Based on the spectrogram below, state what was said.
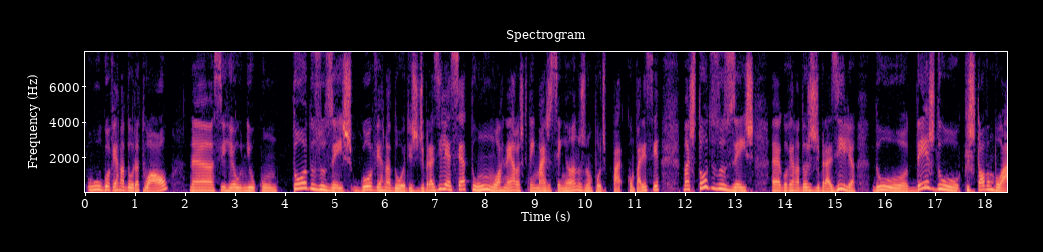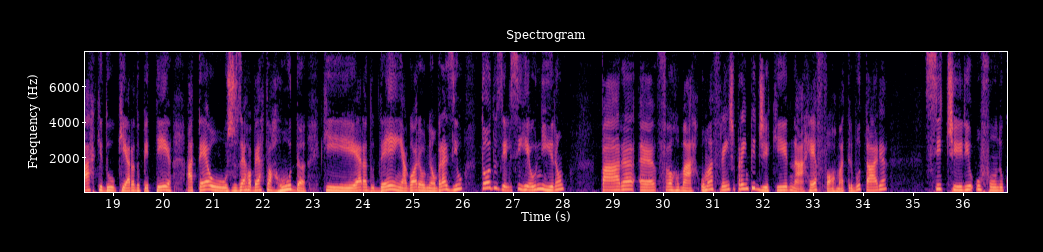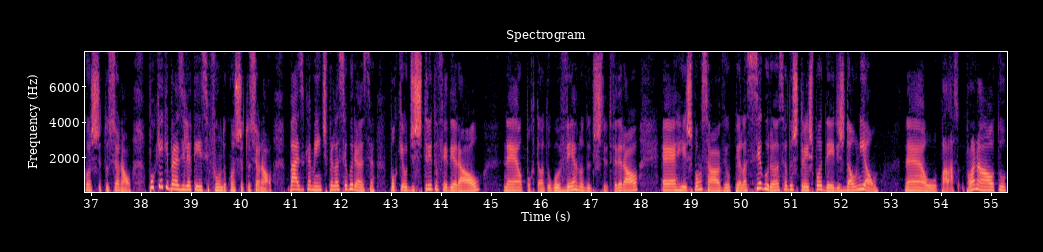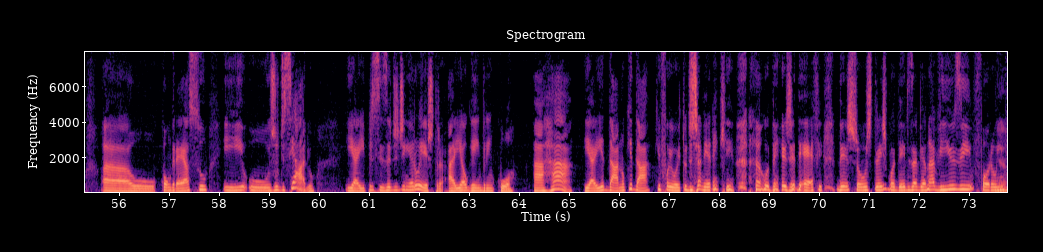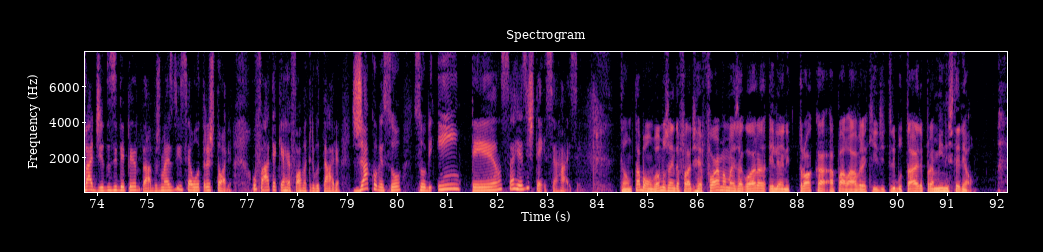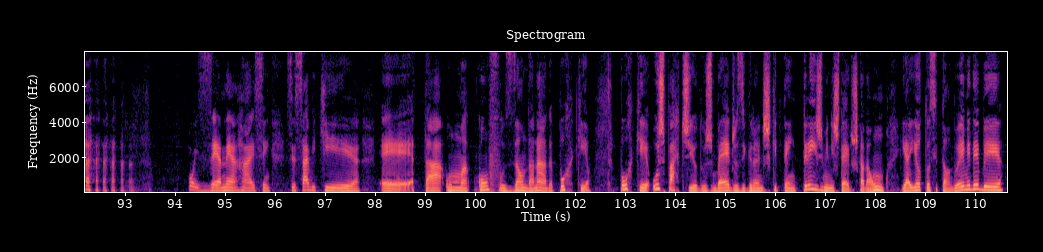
o governador atual né, se reuniu com todos os ex-governadores de Brasília, exceto um, Ornelas, que tem mais de 100 anos, não pôde comparecer, mas todos os ex-governadores de Brasília, do, desde o Cristóvão Buarque, do, que era do PT, até o José Roberto Arruda, que era do DEM, agora é União Brasil, todos eles se reuniram para é, formar uma frente para impedir que na reforma tributária se tire o fundo constitucional. Por que, que Brasília tem esse fundo constitucional? Basicamente pela segurança, porque o Distrito Federal, né, portanto, o governo do Distrito Federal é responsável pela segurança dos três poderes da União né, o Palácio do Planalto, uh, o Congresso e o Judiciário. E aí precisa de dinheiro extra. Aí alguém brincou. Ahá! E aí dá no que dá, que foi 8 de janeiro em que o DGDF deixou os três poderes a ver navios e foram é. invadidos e depredados. Mas isso é outra história. O fato é que a reforma tributária já começou sob intensa resistência, Heisen. Então, tá bom, vamos ainda falar de reforma, mas agora, Eliane, troca a palavra aqui de tributária para ministerial. pois é, né, Heisen? Você sabe que é, tá uma confusão danada, por quê? Porque os partidos médios e grandes que têm três ministérios cada um, e aí eu estou citando MDB,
